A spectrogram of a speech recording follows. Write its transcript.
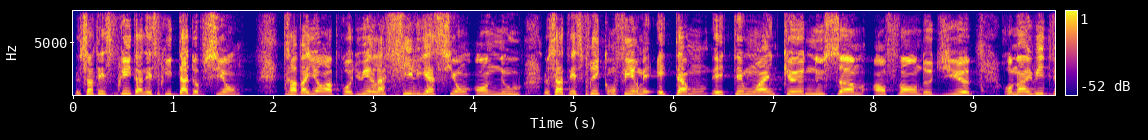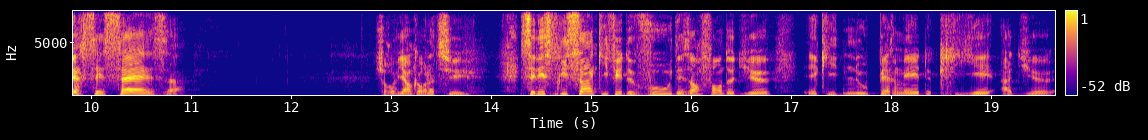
Le Saint-Esprit est un esprit d'adoption, travaillant à produire la filiation en nous. Le Saint-Esprit confirme et témoigne que nous sommes enfants de Dieu. Romains 8, verset 16. Je reviens encore là-dessus. C'est l'Esprit Saint qui fait de vous des enfants de Dieu et qui nous permet de crier à Dieu,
